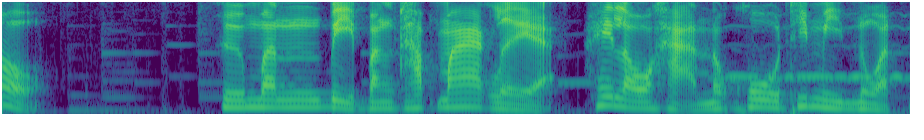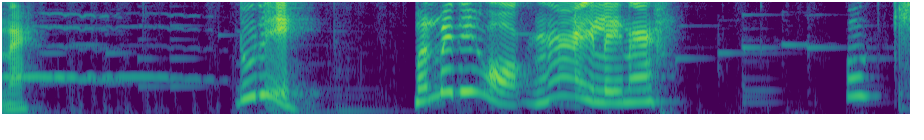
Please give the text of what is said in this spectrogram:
ว คือมันบีบบังคับมากเลยอะให้เราหานกคู่ที่มีหนวดนะ ดูดิ มันไม่ได้ออกง่ายเลยนะ โอเค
